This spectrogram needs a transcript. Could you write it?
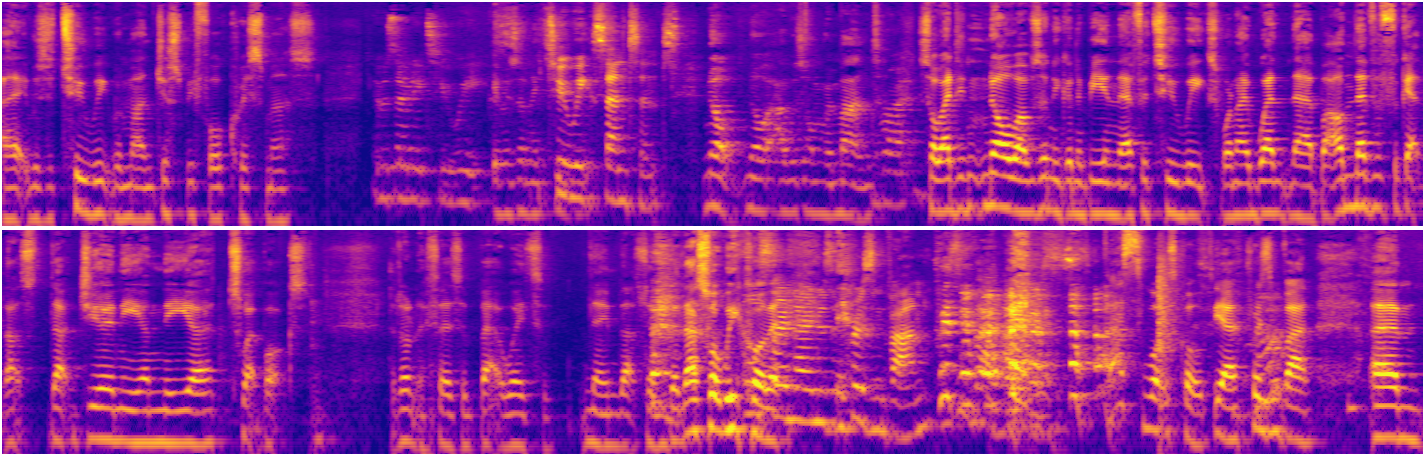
Uh, it was a two week remand just before Christmas. It was only two weeks. It was only two, two week sentence. No, no, I was on remand. Right. So I didn't know I was only going to be in there for two weeks when I went there. But I'll never forget that that journey on the uh, sweatbox. I don't know if there's a better way to name that thing, but that's what we call also it. Also known as a prison van. prison van, yes. that's what it's called. Yeah, prison van. Um,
